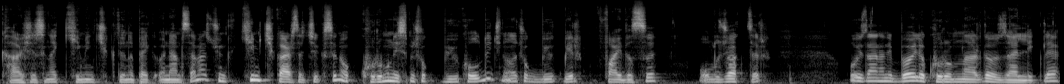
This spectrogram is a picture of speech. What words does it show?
karşısına kimin çıktığını pek önemsemez. Çünkü kim çıkarsa çıksın o kurumun ismi çok büyük olduğu için ona çok büyük bir faydası olacaktır. O yüzden hani böyle kurumlarda özellikle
